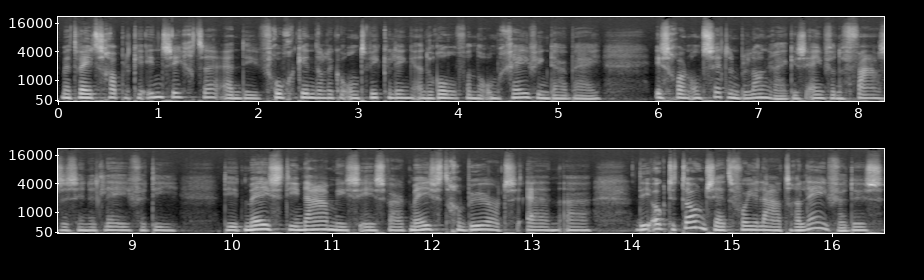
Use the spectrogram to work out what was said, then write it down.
met wetenschappelijke inzichten. En die vroegkinderlijke ontwikkeling en de rol van de omgeving daarbij is gewoon ontzettend belangrijk. Is een van de fases in het leven die die het meest dynamisch is, waar het meest gebeurt en uh, die ook de toon zet voor je latere leven. Dus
